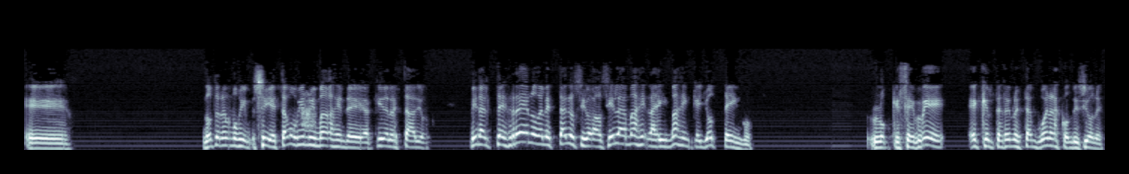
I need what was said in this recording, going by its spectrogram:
Eh, no tenemos, sí, estamos viendo imagen de aquí del estadio. Mira, el terreno del estadio Cibao, si es la imagen que yo tengo, lo que se ve es que el terreno está en buenas condiciones.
